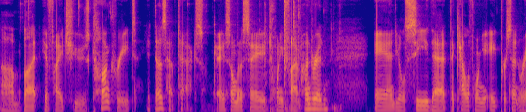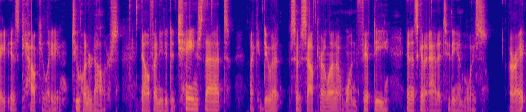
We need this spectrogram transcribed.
Um, but if I choose concrete, it does have tax. Okay, so I'm going to say 2500 and you'll see that the California 8% rate is calculating $200. Now, if I needed to change that, I could do it. So South Carolina 150, and it's going to add it to the invoice. All right.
